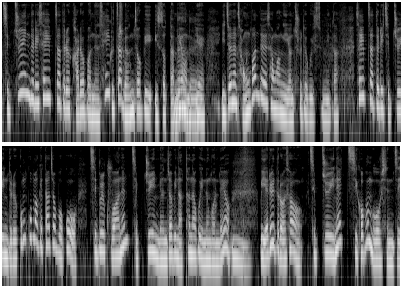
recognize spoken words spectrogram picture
집주인들이 세입자들을 가려받는 세입자 그쵸. 면접이 있었다면 네네. 네. 예, 이제는 정반대의 상황이 연출되고 있습니다. 세입자들이 집주인들을 꼼꼼하게 따져보고 집을 구하는 집주인 면접이 나타나고 있는 건데요. 음. 뭐 예를 들어서 집주인의 직업은 무엇인지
